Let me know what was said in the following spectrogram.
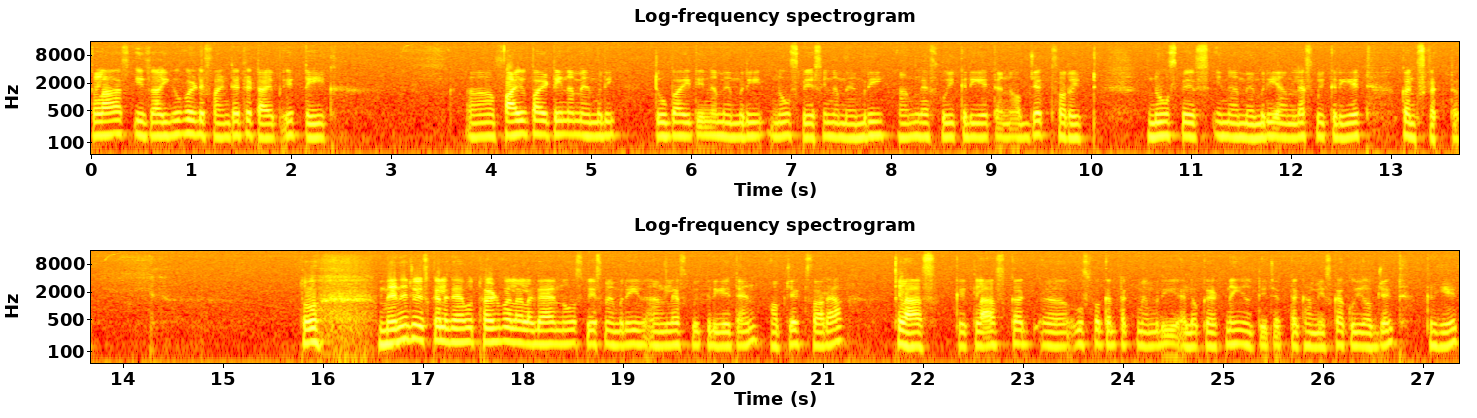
class is a user defined data type it take five byte in a memory two byte in a memory no space in a memory unless we create an object for it no space in a memory unless we create constructor. तो मैंने जो इसका लगाया, वो थर्ड वाला लगाया no space memory unless we create an object for a class के क्लास का उस वक्त तक मेमोरी एलोकेट नहीं होती, जब तक हम इसका कोई ऑब्जेक्ट क्रिएट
